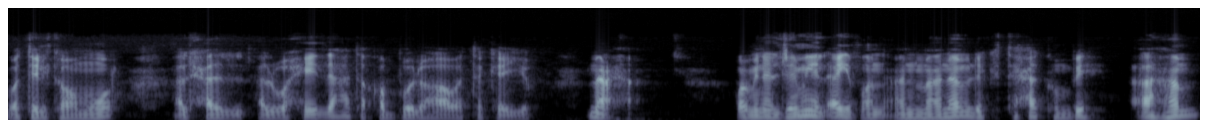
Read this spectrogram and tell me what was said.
وتلك أمور الحل الوحيد لها تقبلها والتكيف معها. ومن الجميل أيضا أن ما نملك التحكم به أهم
